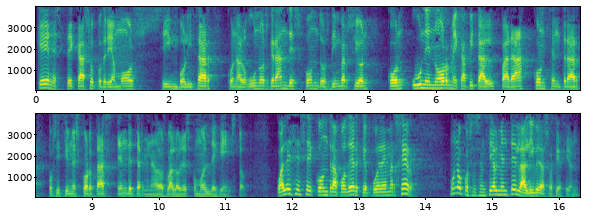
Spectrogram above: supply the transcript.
que en este caso podríamos simbolizar con algunos grandes fondos de inversión con un enorme capital para concentrar posiciones cortas en determinados valores como el de GameStop. ¿Cuál es ese contrapoder que puede emerger? Bueno, pues esencialmente la libre asociación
